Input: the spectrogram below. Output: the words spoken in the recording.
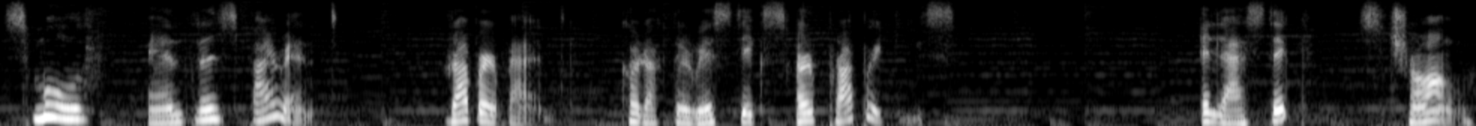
smooth, and transparent. Rubber band. Characteristics or properties elastic, strong,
